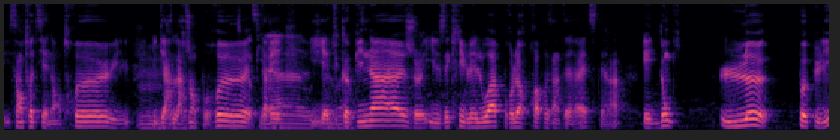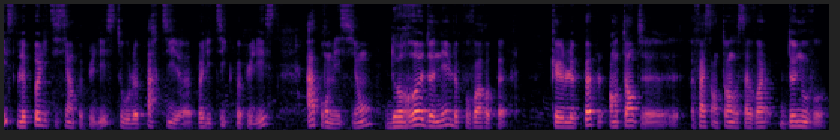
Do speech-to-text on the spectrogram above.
ils s'entretiennent entre eux, ils, mm. ils gardent l'argent pour eux, etc. Il y a du copinage, ils écrivent les lois pour leurs propres intérêts, etc. Et donc, le populiste, le politicien populiste ou le parti euh, politique populiste a pour mission de redonner le pouvoir au peuple, que le peuple entende, euh, fasse entendre sa voix de nouveau.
